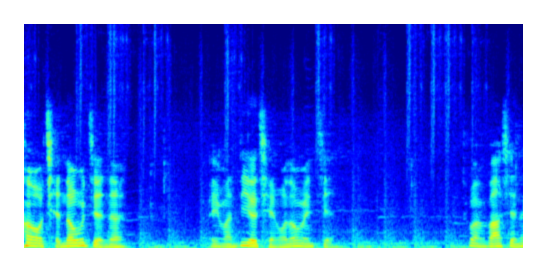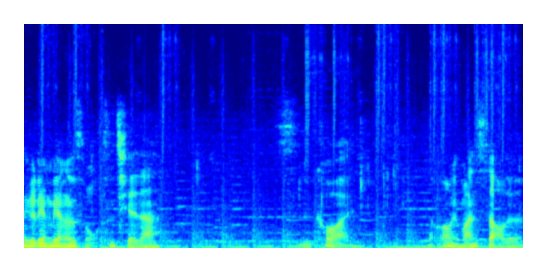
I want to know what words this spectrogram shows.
然后我钱都不捡的，哎，满地的钱我都没捡。突然发现那个亮亮的是什么？是钱啊，十块，好像也蛮少的。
